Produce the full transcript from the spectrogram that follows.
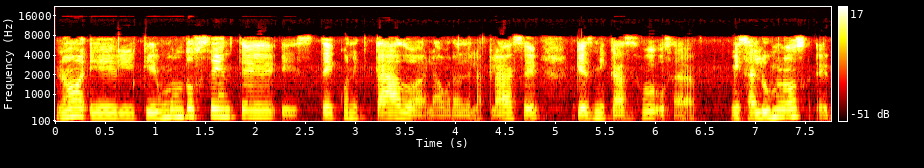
¿No? El que un docente esté conectado a la hora de la clase, que es mi caso, o sea, mis alumnos eh,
